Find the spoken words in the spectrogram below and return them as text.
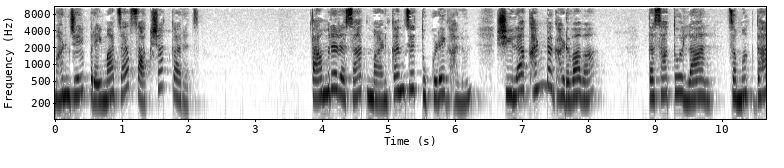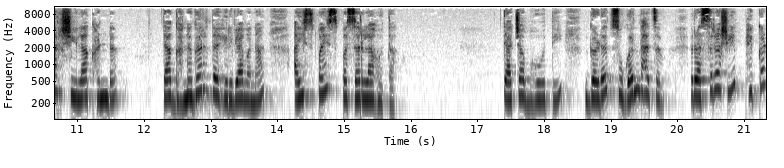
म्हणजे प्रेमाचा साक्षात्कारच. ताम्ररसात माणकांचे तुकडे घालून शिलाखंड घडवावा. तसा तो लाल चमकदार शिलाखंड त्या घनगर्द हिरव्या वनात ऐसपैस पसरला होता. त्याच्या भोवती गडद सुगंधाचं रसरशीत फिकट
